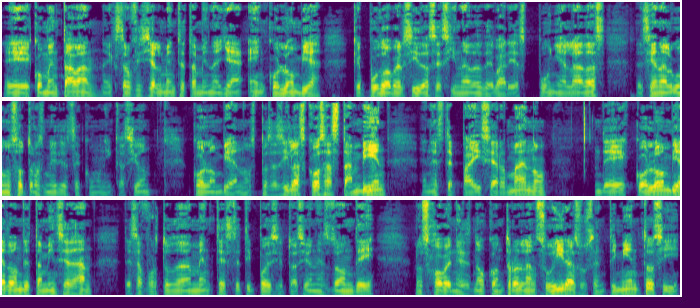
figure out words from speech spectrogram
eh, comentaban extraoficialmente también allá en Colombia que pudo haber sido asesinada de varias puñaladas, decían algunos otros medios de comunicación colombianos. Pues así las cosas también en este país hermano de Colombia, donde también se dan desafortunadamente este tipo de situaciones donde los jóvenes no controlan su ira, sus sentimientos y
